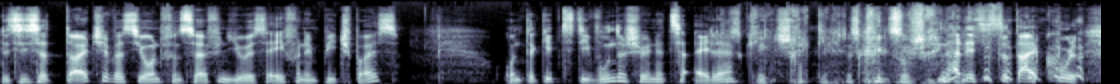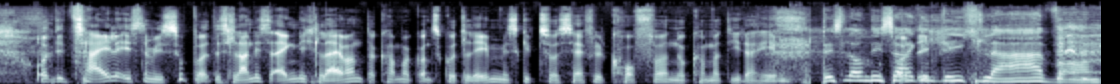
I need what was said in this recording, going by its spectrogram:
Das ist eine deutsche Version von Surfing USA von den Beach Boys. Und da gibt es die wunderschöne Zeile. Das klingt schrecklich. Das klingt so schrecklich. Nein, das ist total cool. Und die Zeile ist nämlich super. Das Land ist eigentlich leiwand, da kann man ganz gut leben. Es gibt zwar sehr viel Koffer, nur kann man die da heben. Das Land ist Und ich- eigentlich Lavand.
